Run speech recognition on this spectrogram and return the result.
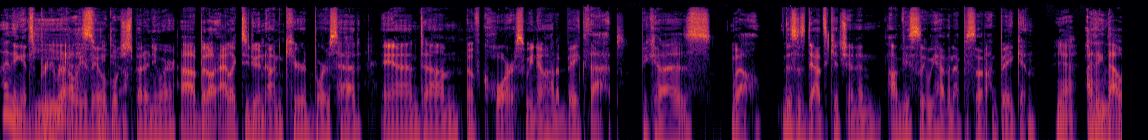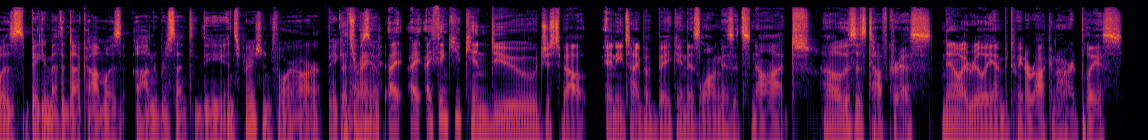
I think it's pretty readily Yes, we available just about anywhere. Uh, but I, I like to do an uncured boar's head. And um, of course, we know how to bake that because, well, this is Dad's Kitchen. And obviously, we have an episode on bacon. Yeah. I think that was baconmethod.com was 100% the inspiration for our bacon That's episode. right. I, I, I think you can do just about any type of bacon as long as it's not. Oh, this is tough, Chris. Now I really am between a rock and a hard place.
